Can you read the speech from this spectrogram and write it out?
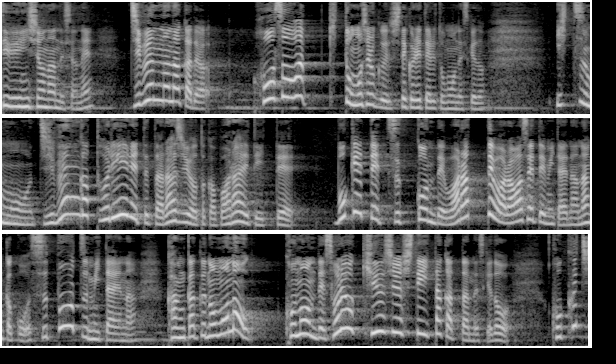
ていう印象なんですよね。自分の中では放送はきっと面白くしてくれてると思うんですけどいつも自分が取り入れてたラジオとかバラエティってボケて突っ込んで笑って笑わせてみたいななんかこうスポーツみたいな感覚のものを好んでそれを吸収していたかったんですけど告知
